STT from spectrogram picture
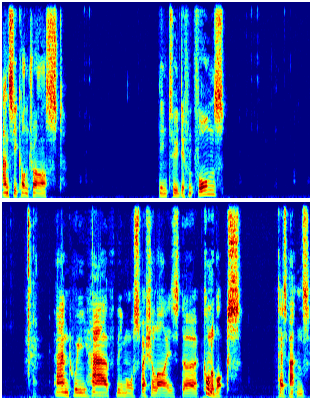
ANSI contrast in two different forms. And we have the more specialized uh, corner box test patterns,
